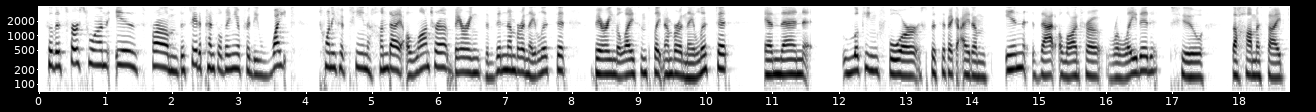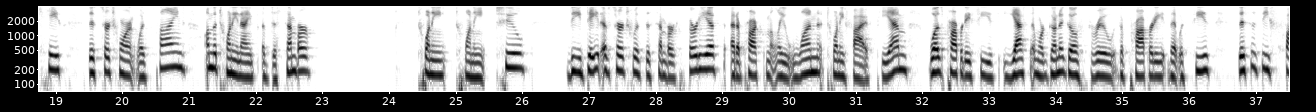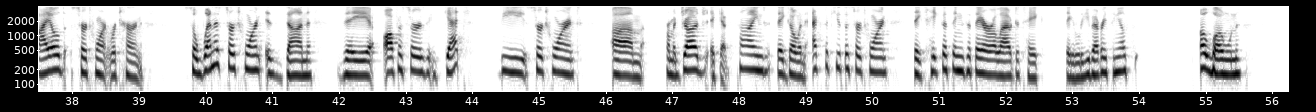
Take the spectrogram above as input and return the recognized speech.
So this first one is from the state of Pennsylvania for the white 2015 Hyundai Elantra bearing the VIN number and they list it, bearing the license plate number and they list it. And then looking for specific items in that Elantra related to the homicide case. This search warrant was signed on the 29th of December, 2022. The date of search was December 30th at approximately 1:25 p.m. Was property seized? Yes, and we're going to go through the property that was seized. This is the filed search warrant return. So when a search warrant is done, the officers get the search warrant um, from a judge, it gets signed, they go and execute the search warrant, they take the things that they are allowed to take, they leave everything else alone,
